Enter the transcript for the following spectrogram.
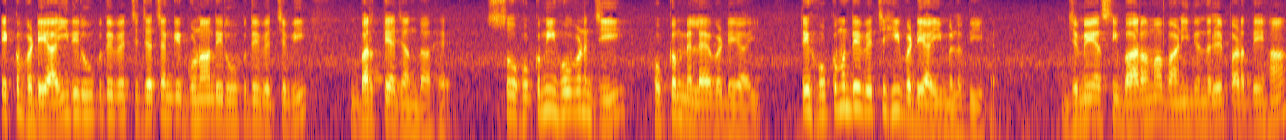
ਇੱਕ ਵਡਿਆਈ ਦੇ ਰੂਪ ਦੇ ਵਿੱਚ ਜਾਂ ਚੰਗੇ ਗੁਣਾਂ ਦੇ ਰੂਪ ਦੇ ਵਿੱਚ ਵੀ ਵਰਤਿਆ ਜਾਂਦਾ ਹੈ। ਸੋ ਹੁਕਮੀ ਹੋਵਣ ਜੀ ਹੁਕਮ ਮਿਲੇ ਵਡਿਆਈ ਤੇ ਹੁਕਮ ਦੇ ਵਿੱਚ ਹੀ ਵਡਿਆਈ ਮਿਲਦੀ ਹੈ। ਜਿਵੇਂ ਅਸੀਂ 12ਵਾਂ ਬਾਣੀ ਦੇ ਅੰਦਰ ਇਹ ਪੜ੍ਹਦੇ ਹਾਂ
